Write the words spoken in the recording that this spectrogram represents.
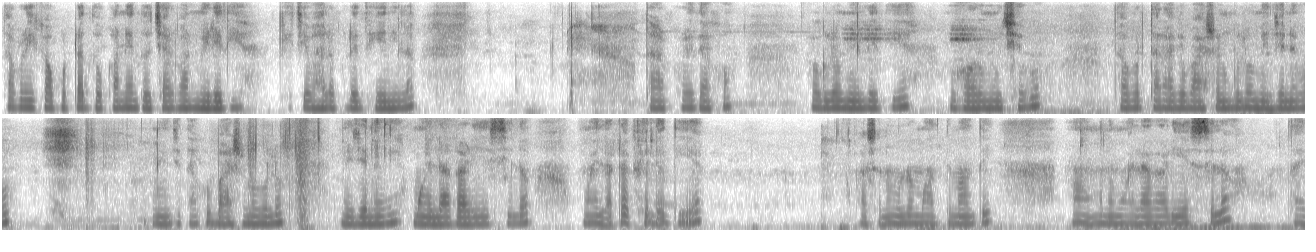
তারপরে এই কাপড়টা দোকানে দু চারবার মেরে দিয়ে কেচে ভালো করে ধুয়ে নিলাম। তারপরে দেখো, ওগুলো মেলে দিয়ে ঘর মুছেবো। তারপর তার আগে বাসনগুলো মেজে নেব। যে দেখো, বাসনগুলো মেজে নেবে ময়লা গাড়ি এসেছিল। ময়লাটা ফেলে দিয়ে বাসনগুলো মাজতে মাজতে মানে ময়লা গাড়ি এসেছিল, তাই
